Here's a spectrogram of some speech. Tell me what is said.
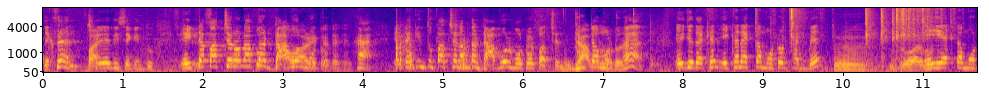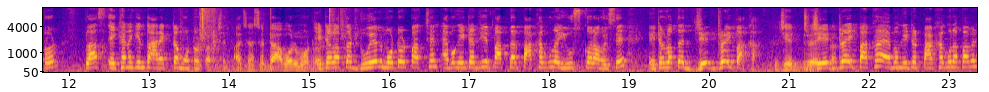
দেখছেন? ছেড়ে দিছে কিন্তু। এইটা পাচ্ছেন হলো আপনার ডাবল মোটর এটা দেখেন। হ্যাঁ এটা কিন্তু পাচ্ছেন আপনার ডাবল মোটর পাচ্ছেন। Double মোটর হ্যাঁ। এই যে দেখেন এখানে একটা মোটর থাকবে। হুম ব্লোয়ার এই একটা মোটর প্লাস এখানে কিন্তু আরেকটা মোটর পাচ্ছেন। আচ্ছা আচ্ছা ডাবল মোটর এটা হলো আপনার ডুয়েল মোটর পাচ্ছেন এবং এটার যে আপনার পাখাগুলো ইউজ করা হয়েছে। এটা হলো আপনার জেড ড্রাই পাখা। জেড ড্রাইভ জেড ড্রাই পাখা এবং এটার পাখাগুলো পাবেন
